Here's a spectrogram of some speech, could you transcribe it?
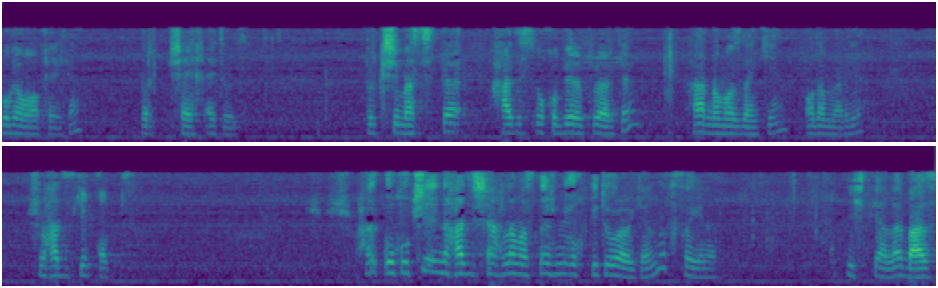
bo'lgan voqea ekan. Bir shayx aytuvdi bir kishi masjidda hadis o'qib berib turar ekan har namozdan keyin odamlarga shu hadis kelib qolibdi. O'qib kishi endi hadis sharhlamasdan shunday o'qib ketaverar ekanda qisqagina eshitganlar ba'zi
